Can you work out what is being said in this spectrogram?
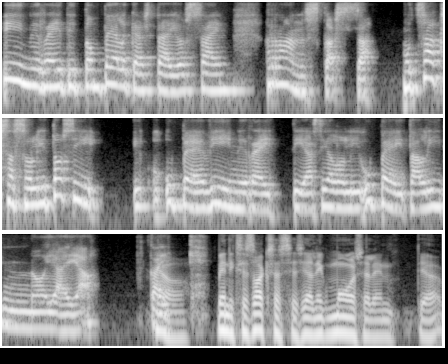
viinireitit on pelkästään jossain Ranskassa. Mutta Saksassa oli tosi upea viinireitti ja siellä oli upeita linnoja ja kaikkea. Menikö se Saksassa siellä niin kuin Mooselin ja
